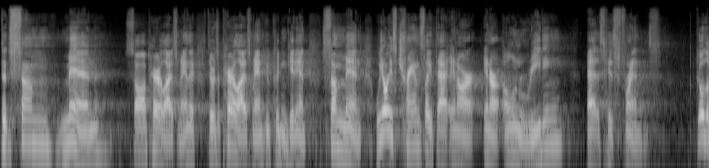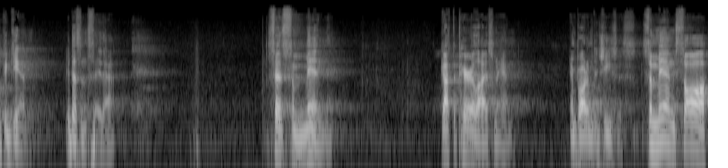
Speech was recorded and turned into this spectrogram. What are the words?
that some men saw a paralyzed man. There, there, was a paralyzed man who couldn't get in. Some men. We always translate that in our, in our own reading as his friends. Go look again. It doesn't say that. It says some men got the paralyzed man and brought him to Jesus. Some men saw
